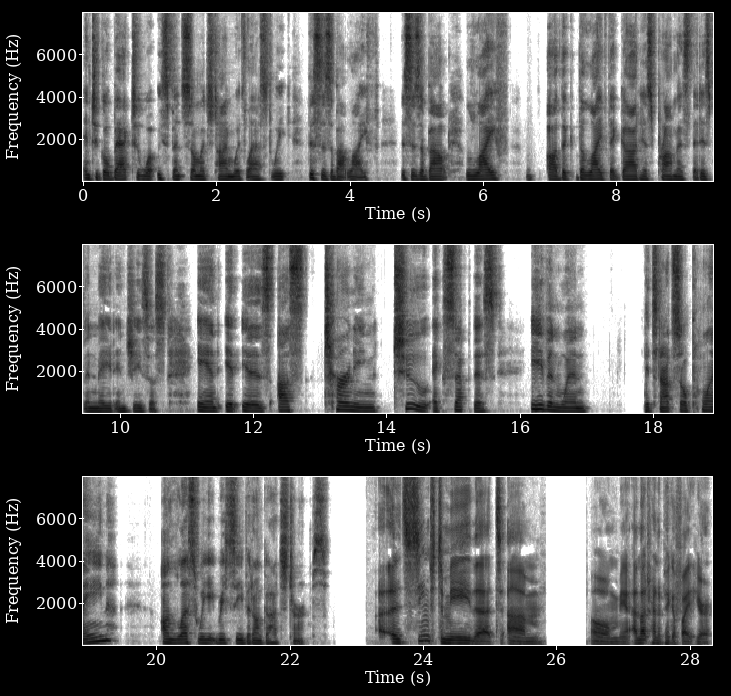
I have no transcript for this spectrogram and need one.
and to go back to what we spent so much time with last week. This is about life. This is about life, uh, the, the life that God has promised that has been made in Jesus. And it is us turning to accept this, even when it's not so plain unless we receive it on God's terms. Uh, it seems to me that, um, oh man, I'm not trying to pick a fight here,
